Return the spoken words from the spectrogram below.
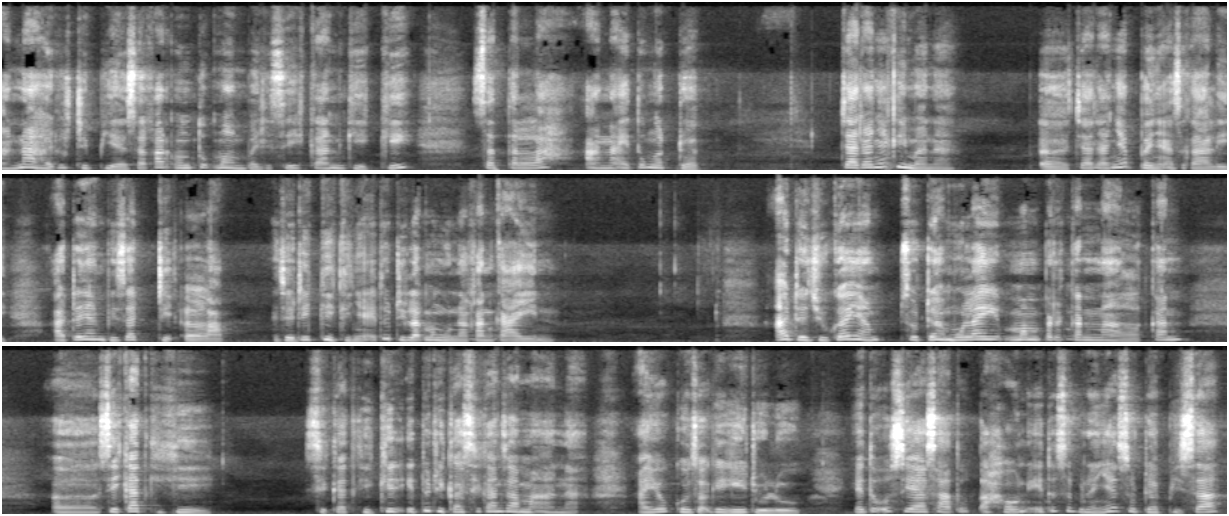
anak harus dibiasakan untuk membersihkan gigi setelah anak itu ngedot. Caranya gimana? E, caranya banyak sekali. Ada yang bisa dielap. Jadi giginya itu dilap menggunakan kain. Ada juga yang sudah mulai memperkenalkan uh, sikat gigi sikat gigi itu dikasihkan sama anak. Ayo gosok gigi dulu. Itu usia satu tahun itu sebenarnya sudah bisa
